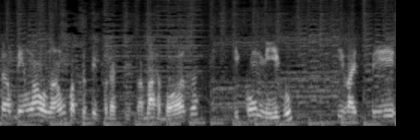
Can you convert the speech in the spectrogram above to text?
também um aulão com a professora Cícera Barbosa e comigo, que vai ser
